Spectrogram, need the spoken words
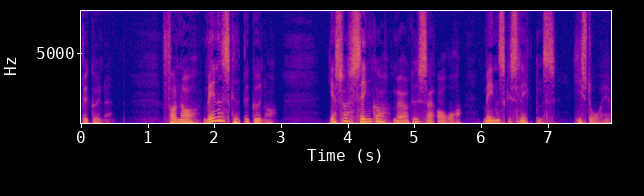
begynde. For når mennesket begynder, ja, så sænker mørket sig over menneskeslægtens historie.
